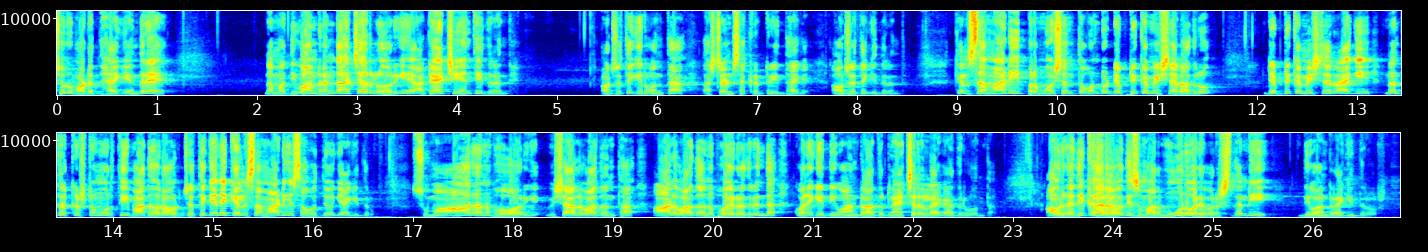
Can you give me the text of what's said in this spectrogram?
ಶುರು ಮಾಡಿದ್ದು ಹೇಗೆ ಅಂದರೆ ನಮ್ಮ ದಿವಾನ್ ರಂಗಾಚಾರ್ಲು ಅವರಿಗೆ ಅಟ್ಯಾಚಿ ಅಂತಿದ್ರಂತೆ. ಅವ್ರ ಜೊತೆಗಿರುವಂಥ ಅಸಿಸ್ಟೆಂಟ್ ಸೆಕ್ರೆಟರಿ ಇದ್ದ ಹಾಗೆ ಅವ್ರ ಜೊತೆಗಿದ್ದರಂತೆ ಕೆಲಸ ಮಾಡಿ ಪ್ರಮೋಷನ್ ತೊಗೊಂಡು ಡೆಪ್ಟಿ ಕಮಿಷನರ್ ಆದರು. ಡೆಪ್ಟಿ ಕಮಿಷನರ್ ಆಗಿ ನಂತರ ಕೃಷ್ಣಮೂರ್ತಿ ಮಾಧವರಾವ್ ಅವ್ರ ಜೊತೆಗೇ ಕೆಲಸ ಮಾಡಿ ಸಹೋದ್ಯೋಗಿ ಆಗಿದ್ದರು ಸುಮಾರು ಅನುಭವ ಅವರಿಗೆ, ವಿಶಾಲವಾದಂಥ ಆಳವಾದ ಅನುಭವ ಇರೋದರಿಂದ ಕೊನೆಗೆ ದಿವಾನರಾದರು, ನ್ಯಾಚುರಲ್ ಆಗಾದರು ಅಂತ. ಅವ್ರಿಗೆ ಅಧಿಕಾರಾವಧಿ ಸುಮಾರು ಮೂರುವರೆ ವರ್ಷದಲ್ಲಿ ದಿವಾನರಾಗಿದ್ದರು ಅವರು.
